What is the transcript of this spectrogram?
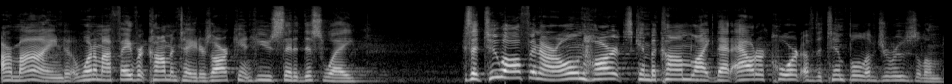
our mind. One of my favorite commentators, R. Kent Hughes, said it this way. He said, Too often our own hearts can become like that outer court of the Temple of Jerusalem.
